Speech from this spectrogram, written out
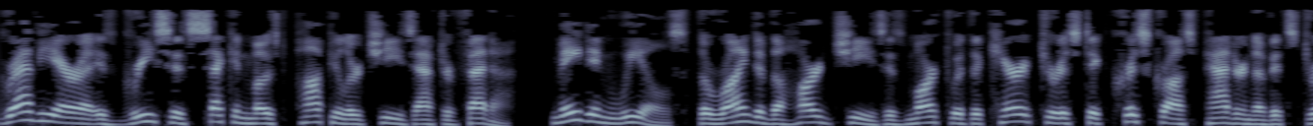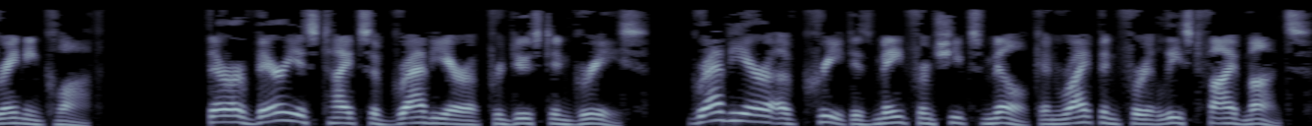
Graviera is Greece's second most popular cheese after feta. Made in wheels, the rind of the hard cheese is marked with the characteristic crisscross pattern of its draining cloth. There are various types of graviera produced in Greece. Graviera of Crete is made from sheep's milk and ripened for at least five months.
